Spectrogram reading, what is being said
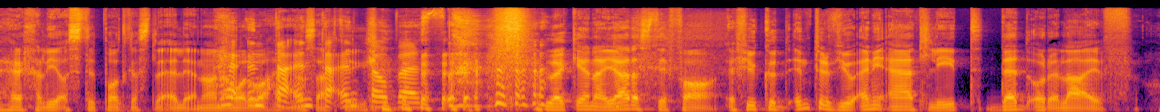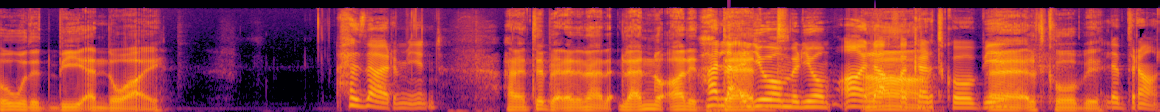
هي خليها قصة البودكاست لإلي أنا أنا أول انت واحد انت نصحتك. أنت وبس. لكن يارا ستيفان if you could interview any athlete dead or alive who would it be and why? حزري مين؟ هلا انتبه لأن- لأنه قالت هلا. اليوم اليوم آه لا آه. فكرت كوبي. إيه قلت كوبي. لبرون.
